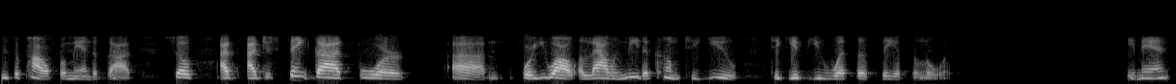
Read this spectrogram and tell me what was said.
who's a powerful man of God. So I I just thank God for um, for you all allowing me to come to you to give you what thus saith the Lord. Amen.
